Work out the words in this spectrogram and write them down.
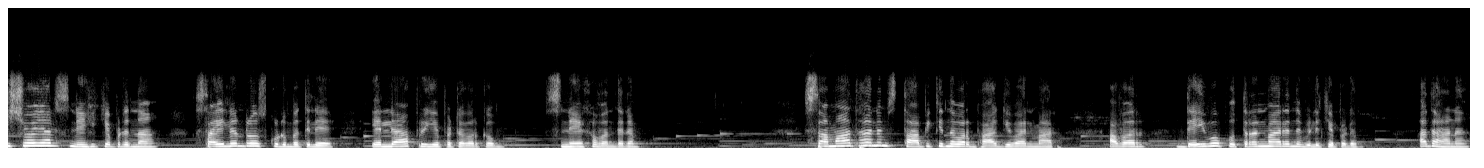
ഈശോയാൽ സ്നേഹിക്കപ്പെടുന്ന സൈലന്റ് റോസ് കുടുംബത്തിലെ എല്ലാ പ്രിയപ്പെട്ടവർക്കും സ്നേഹവന്ദനം. സമാധാനം സ്ഥാപിക്കുന്നവർ ഭാഗ്യവാന്മാർ. അവർ ദൈവപുത്രന്മാരെന്ന് വിളിക്കപ്പെടും. അതാണ്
